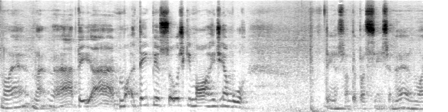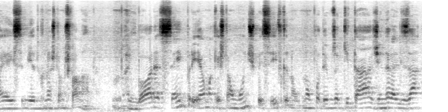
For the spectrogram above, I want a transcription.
Não é? Não é? Ah, tem, ah, tem pessoas que morrem de amor. Tenha santa paciência, né? não é esse medo que nós estamos falando. Embora sempre é uma questão muito específica, não, não podemos aqui tá, generalizar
